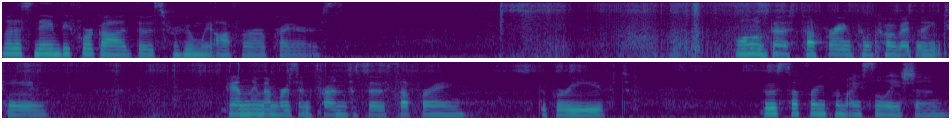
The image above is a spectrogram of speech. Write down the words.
Let us name before God those for whom we offer our prayers. All of those suffering from COVID 19 family members and friends of those suffering, the bereaved, those suffering from isolation,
